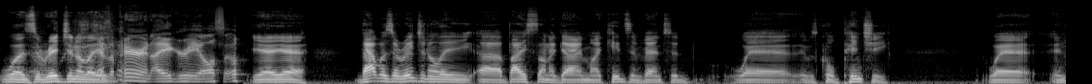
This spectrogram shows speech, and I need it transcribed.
was originally. As a parent, I agree also. Yeah, yeah. That was originally uh, based on a game my kids invented where it was called Pinchy, where in,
